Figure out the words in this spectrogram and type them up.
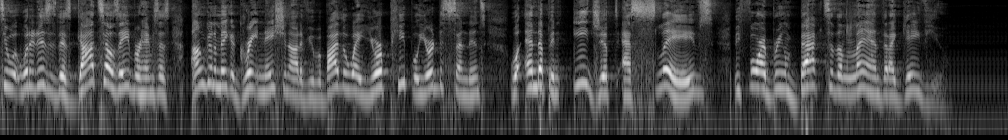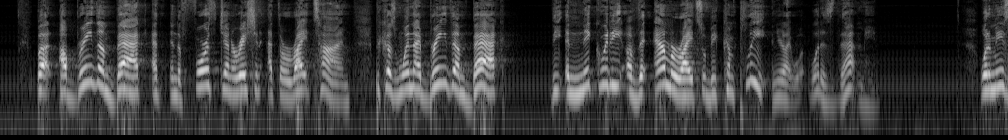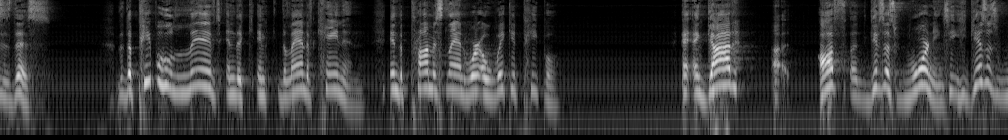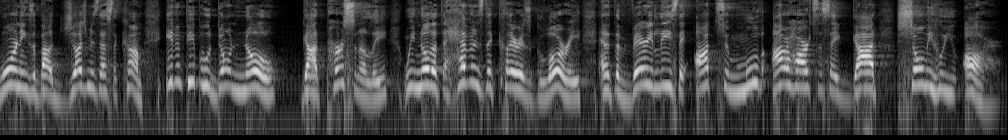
See, what, what it is is this God tells Abraham, He says, I'm going to make a great nation out of you, but by the way, your people, your descendants, will end up in Egypt as slaves before I bring them back to the land that I gave you. But I'll bring them back at, in the fourth generation at the right time, because when I bring them back, the iniquity of the Amorites will be complete. And you're like, what, what does that mean? What it means is this that the people who lived in the, in the land of Canaan, in the promised land were a wicked people. And, and God uh, off, uh, gives us warnings. He, he gives us warnings about judgments that's to come. Even people who don't know God personally, we know that the heavens declare His glory, and at the very least, they ought to move our hearts to say, God, show me who you are.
